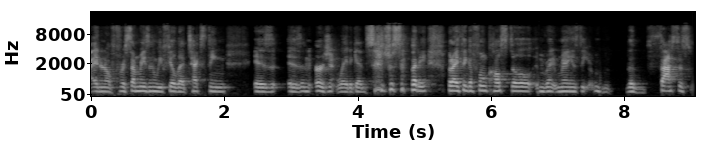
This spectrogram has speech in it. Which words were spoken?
i don't know for some reason we feel that texting is is an urgent way to get in touch with somebody. But i think a phone call still remains the the fastest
